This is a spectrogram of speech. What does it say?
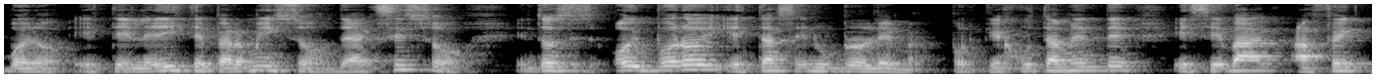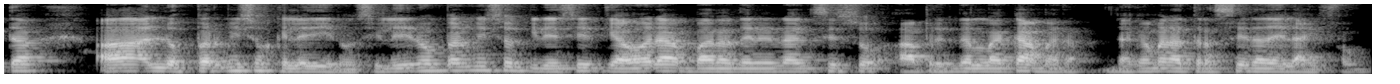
bueno, este, le diste permiso de acceso, entonces hoy por hoy estás en un problema, porque justamente ese bug afecta a los permisos que le dieron. Si le dieron permiso, quiere decir que ahora van a tener acceso a prender la cámara, la cámara trasera del iPhone.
